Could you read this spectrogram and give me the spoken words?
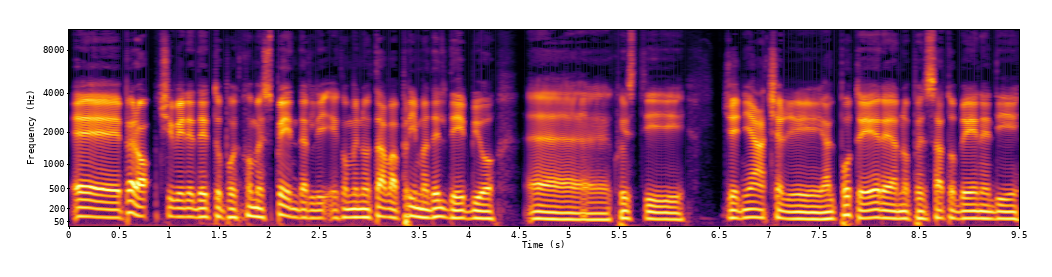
eh, però ci viene detto poi come spenderli e come notava prima del Debbio, eh, questi geniaceli al potere hanno pensato bene di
